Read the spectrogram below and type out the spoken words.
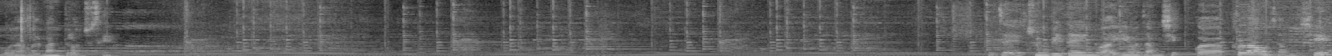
모양을 만들어 주세요. 이제 준비된 와이어 장식과 플라워 장식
